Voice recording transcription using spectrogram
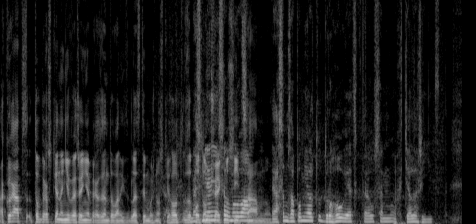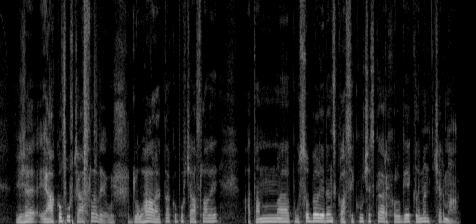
Akorát to prostě není veřejně prezentovaný, tyhle ty možnosti. Ho potom člověk musí jít sám. No. Já jsem zapomněl tu druhou věc, kterou jsem chtěl říct. Že já kopu v Čáslavi, už dlouhá léta kopu v Čáslavi a tam eh, působil jeden z klasiků české archeologie Kliment Čermák.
